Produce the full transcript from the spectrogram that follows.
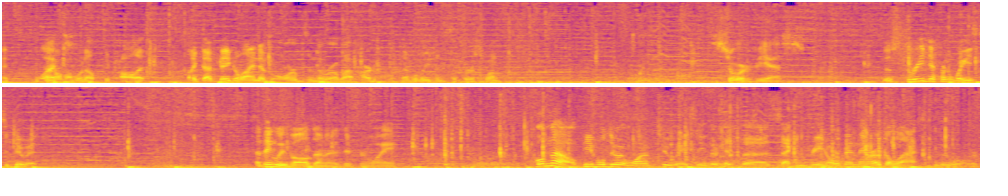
It's, I What? don't know what else to call it. Like that big line of orbs in the robot part of Allegiance, the first one. Sort of, yes. There's three different ways to do it. I think we've all done it a different way. Well, no. People do it one of two ways. They either hit the second green orb in there or the last blue orb.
